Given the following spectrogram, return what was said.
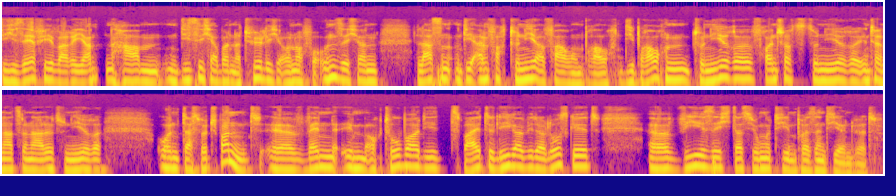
die sehr viel Varianten haben, die sich aber natürlich auch noch verunsichern lassen und die einfach Turniererfahrung brauchen. Die brauchen Turniere, Freundschaftsturniere, internationale Turniere. Und das wird spannend, äh, wenn im Oktober die zweite Liga wieder losgeht, äh, wie sich das junge Team präsentieren wird.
